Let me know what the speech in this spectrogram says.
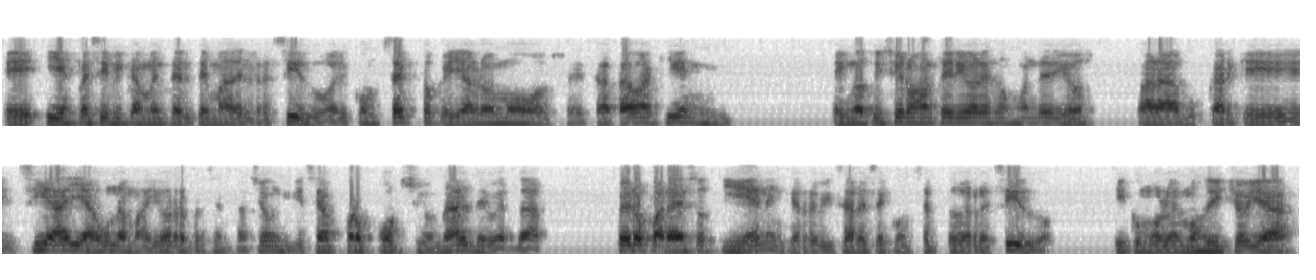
Eh, y específicamente el tema del residuo, el concepto que ya lo hemos tratado aquí en, en noticieros anteriores, don Juan de Dios, para buscar que sí haya una mayor representación y que sea proporcional de verdad pero para eso tienen que revisar ese concepto de residuo. Y como lo hemos dicho ya,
